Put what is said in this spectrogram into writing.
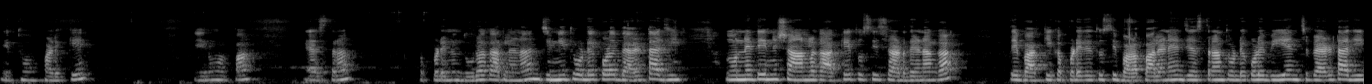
ਇੱਥੋਂ ਫੜ ਕੇ ਇਹਨੂੰ ਆਪਾਂ ਇਸ ਤਰ੍ਹਾਂ ਕੱਪੜੇ ਨੂੰ ਦੂਰਾ ਕਰ ਲੈਣਾ। ਜਿੰਨੀ ਤੁਹਾਡੇ ਕੋਲੇ ਬੈਲਟ ਆ ਜੀ, ਉਹਨੇ ਤੇ ਨਿਸ਼ਾਨ ਲਗਾ ਕੇ ਤੁਸੀਂ ਛੱਡ ਦੇਣਾਗਾ। ਤੇ ਬਾਕੀ ਕੱਪੜੇ ਦੇ ਤੁਸੀਂ ਬਲ ਪਾ ਲੈਣੇ ਜਿਸ ਤਰ੍ਹਾਂ ਤੁਹਾਡੇ ਕੋਲੇ 20 ਇੰਚ ਬੈਲਟ ਆ ਜੀ,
